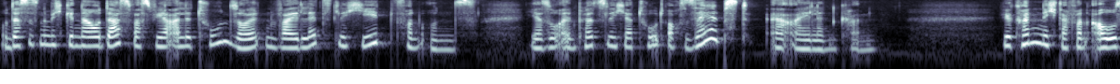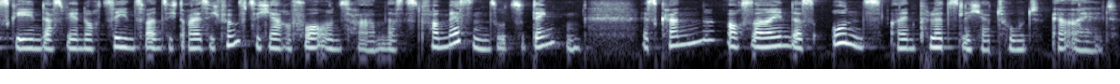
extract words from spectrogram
Und das ist nämlich genau das, was wir alle tun sollten, weil letztlich jeden von uns ja so ein plötzlicher Tod auch selbst ereilen kann. Wir können nicht davon ausgehen, dass wir noch 10, 20, 30, 50 Jahre vor uns haben. Das ist vermessen, so zu denken. Es kann auch sein, dass uns ein plötzlicher Tod ereilt.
